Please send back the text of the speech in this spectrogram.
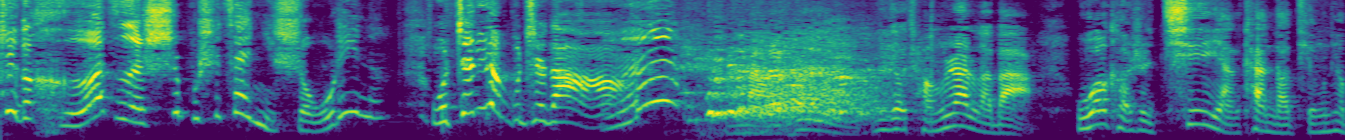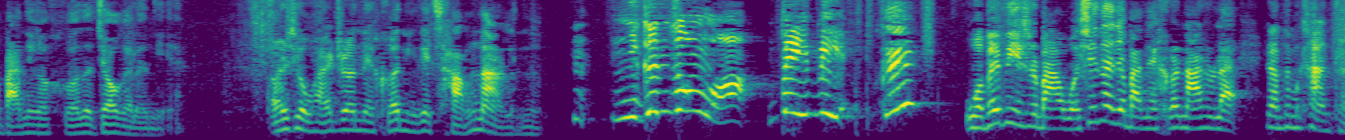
这个盒子是不是在你手里呢？我真的不知道。嗯，你就承认了吧？我可是亲眼看到婷婷把那个盒子交给了你，而且我还知道那盒你给藏哪儿了呢。你跟踪我，卑鄙！嘿，我卑鄙是吧？我现在就把那盒拿出来，让他们看看。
